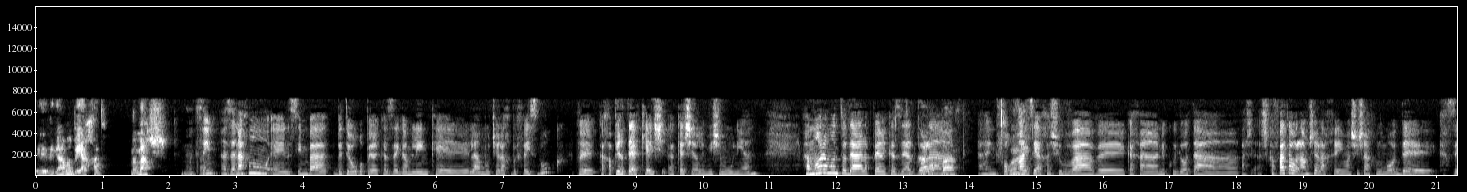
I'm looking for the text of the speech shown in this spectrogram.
לגמרי ביחד, ממש. מקסים. אז אנחנו אה, נשים בתיאור הפרק הזה גם לינק אה, לעמוד שלך בפייסבוק, וככה פרטי הקשר, הקשר למי שמעוניין. המון המון תודה על הפרק הזה, תודה על כל רבה. האינפורמציה וואי. החשובה וככה נקודות, השקפת העולם שלך היא משהו שאנחנו מאוד, אה, ככה זה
